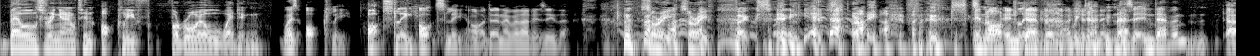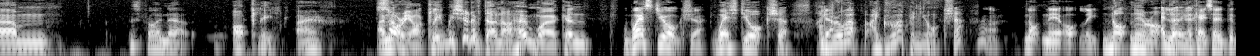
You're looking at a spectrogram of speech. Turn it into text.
bells ring out in Ockley f- for royal wedding. Where's Ockley? Oxley. Oxley. Oh, I don't know where that is either. sorry, sorry, folks. In, Sorry, folks. It's not in Devon. I we don't know. know. Is it in Devon? Um, Let's find out. Otley. I, I'm- sorry, Otley. We should have done our homework. And West Yorkshire. West Yorkshire. I Yeah. grew up. I grew up in Yorkshire. Not near Otley. not near Otley. look, okay, so the,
